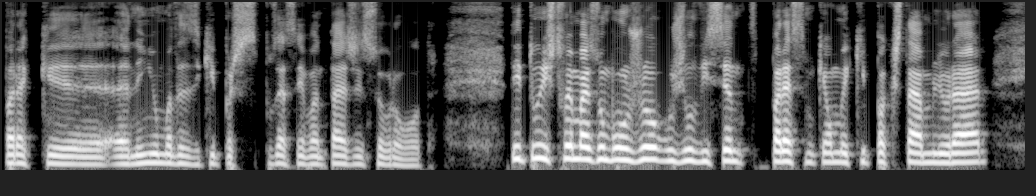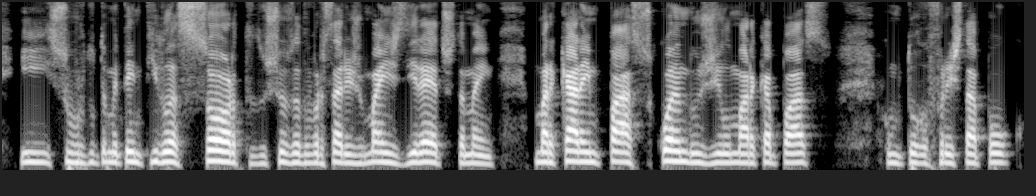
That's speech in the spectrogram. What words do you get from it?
para que nenhuma das equipas se pusessem vantagem sobre a outra. Dito isto, foi mais um bom jogo. O Gil Vicente parece-me que é uma equipa que está a melhorar e, sobretudo, também tem tido a sorte dos seus adversários mais diretos também marcarem passo quando o Gil marca passo, como tu referiste há pouco.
